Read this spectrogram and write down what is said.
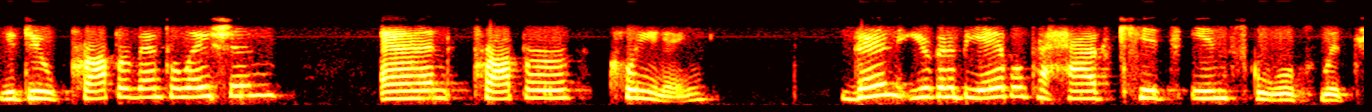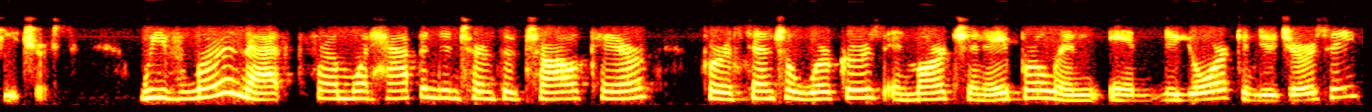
you do proper ventilation and proper cleaning, then you're going to be able to have kids in schools with teachers. We've learned that from what happened in terms of childcare for essential workers in March and April in, in New York and New Jersey,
